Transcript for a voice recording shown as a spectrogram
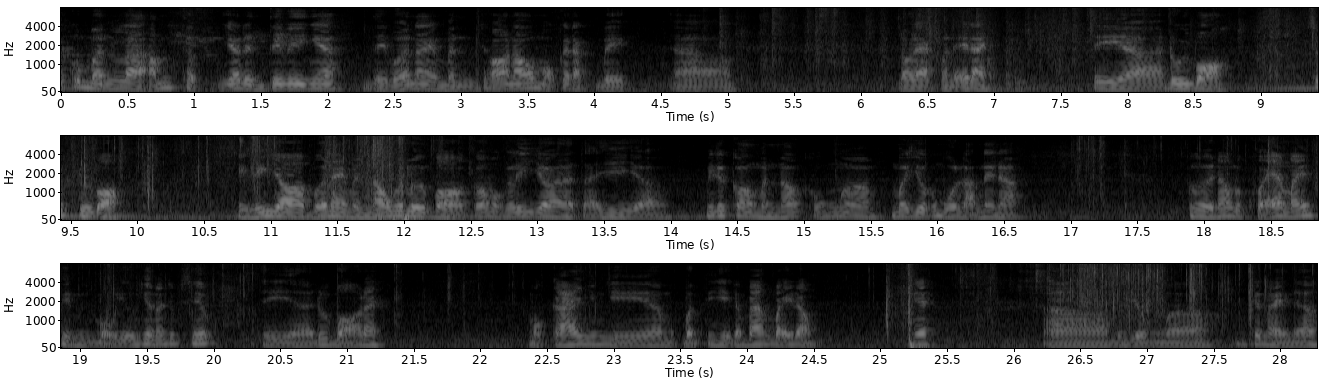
bếp của mình là ẩm thực gia đình TV nha. Thì bữa nay mình có nấu một cái đặc biệt à, Đồ đạc mình để đây. Thì à, đuôi bò Súp đuôi bò. Thì lý do bữa nay mình nấu cái đuôi bò Có một cái lý do là tại vì à, mấy đứa con mình nó cũng à, mới vô cái mùa lạnh này nè. Người nó được khỏe mấy thì mình bổ dưỡng cho nó chút xíu. Thì à, đuôi bò đây. Một cái những gì à, một bịch như gì đó bán 7 đồng. Nha. À, mình dùng à, cái này nữa.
